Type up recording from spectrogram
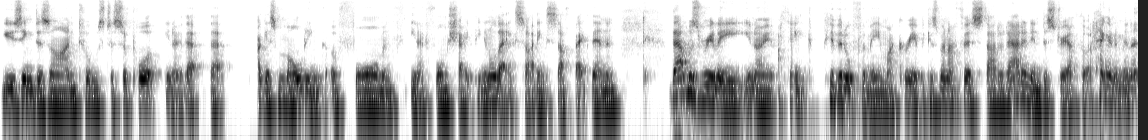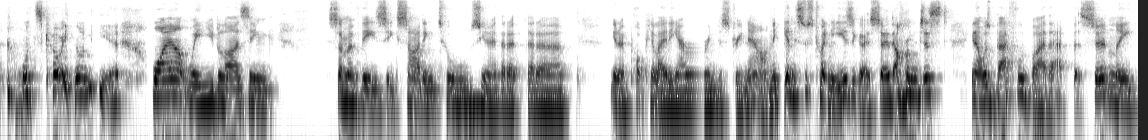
using design tools to support, you know, that that I guess molding of form and you know form shaping and all that exciting stuff back then. And that was really, you know, I think pivotal for me in my career because when I first started out in industry, I thought, hang on a minute, what's going on here? Why aren't we utilizing some of these exciting tools, you know, that are that are you know populating our industry now. And again, this was 20 years ago, so I'm just you know I was baffled by that. But certainly,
